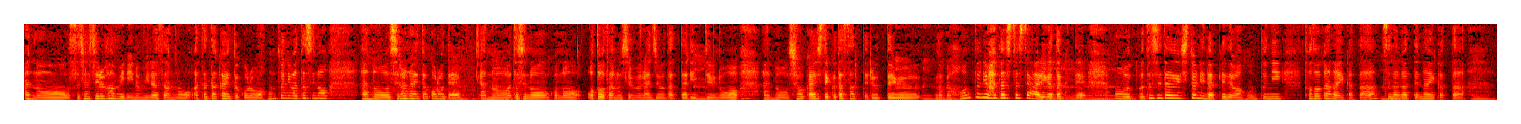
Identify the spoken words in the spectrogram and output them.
あのスジャチルファミリーの皆さんの温かいところは本当に私のあの知らないところで、うん。あのうん。私のこの音を楽しむラジオだったりっていうのを、あの紹介してくださってるっていうのがうん。うん本当に私としてはありがたくて、うん。もう私だ一人だけでは本当に届かない方つながってない方うん。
